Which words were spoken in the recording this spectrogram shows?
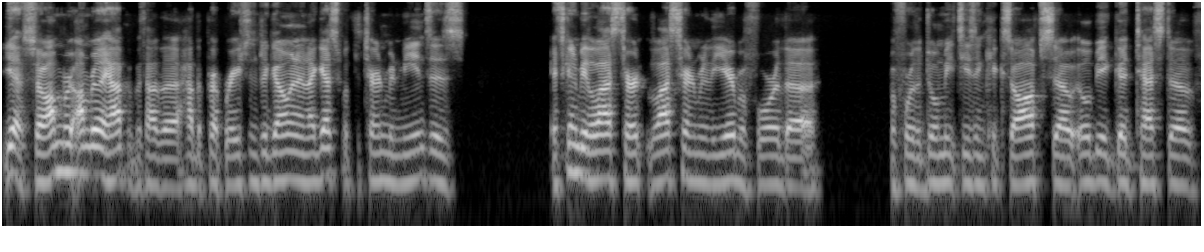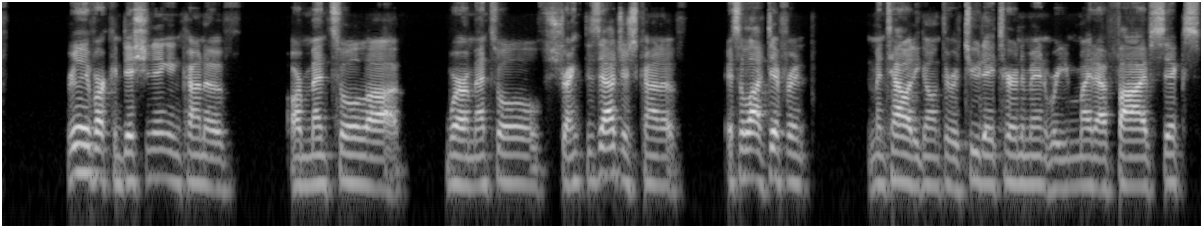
yeah, so I'm re- I'm really happy with how the how the preparations been going. And I guess what the tournament means is it's going to be the last tur- the last tournament of the year before the before the dual meet season kicks off, so it will be a good test of really of our conditioning and kind of our mental uh where our mental strength is at just kind of it's a lot different mentality going through a two day tournament where you might have five, six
